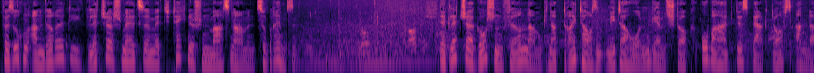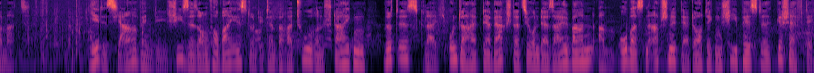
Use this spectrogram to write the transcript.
versuchen andere, die Gletscherschmelze mit technischen Maßnahmen zu bremsen. Der Gletscher Gurschenfirn am knapp 3000 Meter hohen Gemsstock oberhalb des Bergdorfs Andermatt. Jedes Jahr, wenn die Skisaison vorbei ist und die Temperaturen steigen, wird es gleich unterhalb der Bergstation der Seilbahn am obersten Abschnitt der dortigen Skipiste geschäftig.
